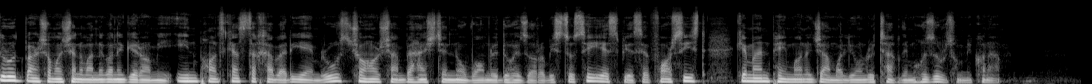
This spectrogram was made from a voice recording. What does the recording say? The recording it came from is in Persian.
درود بر شما شنوندگان گرامی این پادکست خبری امروز چهارشنبه 8 نوامبر 2023 SBS فارسی است که من پیمان جمالی اون رو تقدیم حضورتون می کنم.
